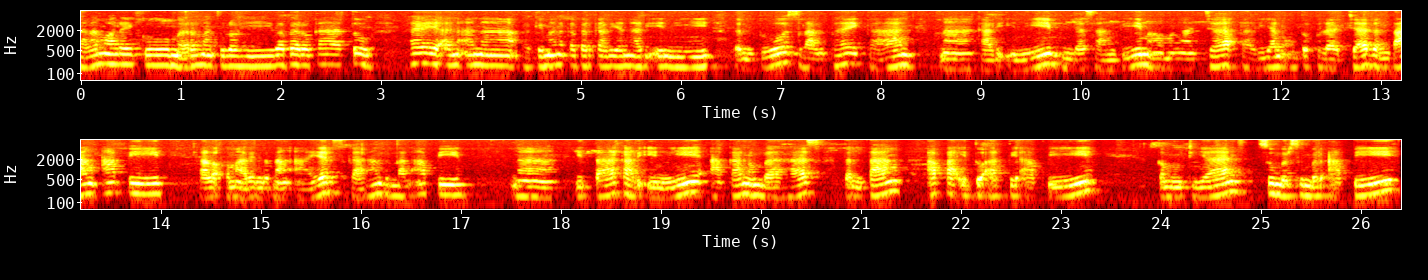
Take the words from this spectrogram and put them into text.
Assalamualaikum warahmatullahi wabarakatuh Hai anak-anak, bagaimana kabar kalian hari ini? Tentu selalu baik kan? Nah, kali ini Bunda Santi mau mengajak kalian untuk belajar tentang api Kalau kemarin tentang air, sekarang tentang api Nah, kita kali ini akan membahas tentang apa itu arti api Kemudian sumber-sumber api,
